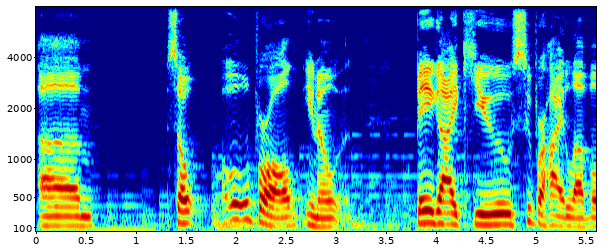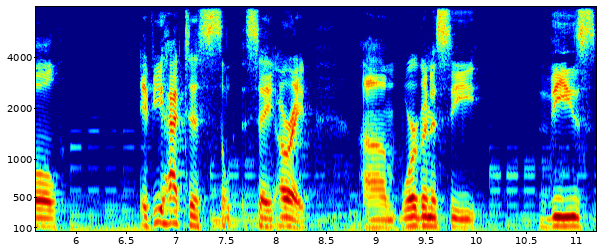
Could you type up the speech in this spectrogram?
Um, so overall, you know, big IQ, super high level. If you had to say, all right, um, we're going to see these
